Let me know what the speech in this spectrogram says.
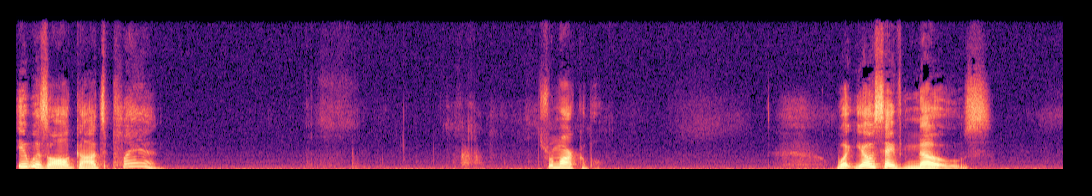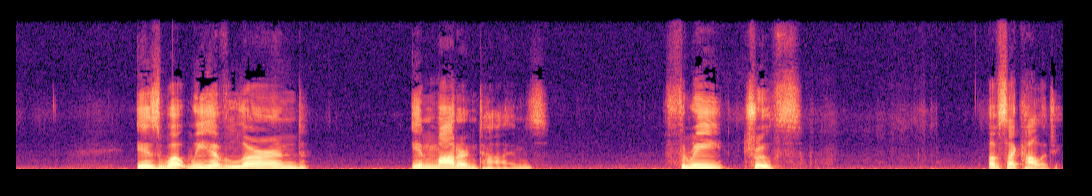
It was all God's plan. It's remarkable. What Yosef knows is what we have learned in modern times three truths of psychology.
